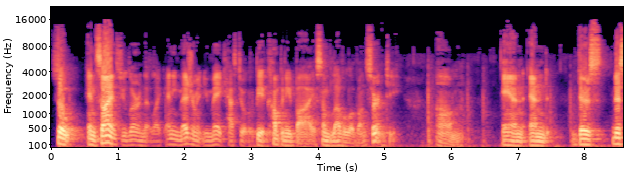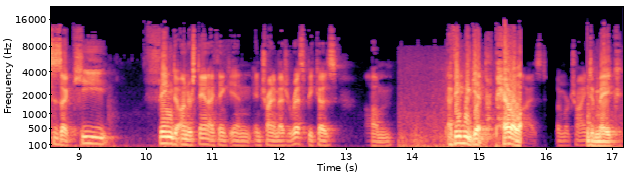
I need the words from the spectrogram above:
so in science, you learn that like any measurement you make has to be accompanied by some level of uncertainty. Um, and, and there's, this is a key thing to understand, I think, in, in trying to measure risk because, um, I think we get paralyzed when we're trying to make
